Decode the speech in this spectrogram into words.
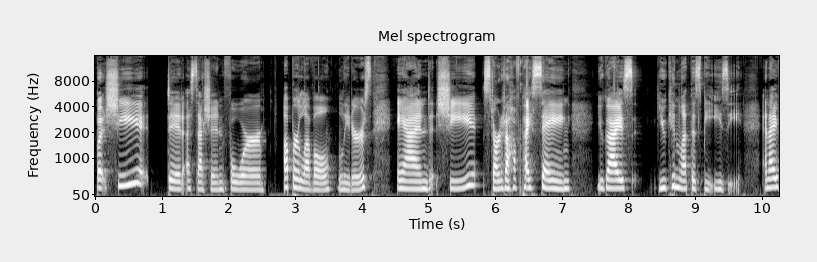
But she did a session for upper level leaders, and she started off by saying, You guys, you can let this be easy. And I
